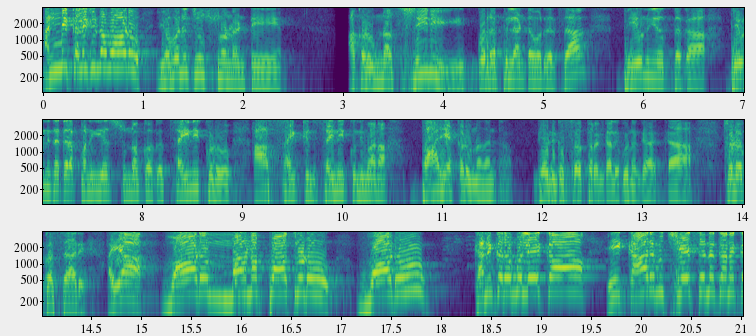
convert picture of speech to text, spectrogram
అన్ని కలిగిన వాడు ఎవరిని చూస్తున్నాడంటే అక్కడ ఉన్న స్త్రీని గొర్రెపిల్ల అంటే ఎవరు తెలుసా? దేవుని యొద్దగా దేవుని దగ్గర పనిచేస్తున్న ఒక సైనికుడు ఆ సైకి సైనికుని మన భార్య అక్కడ ఉన్నదంట. దేవునికి స్తోత్రం కలుగునుగాక. చూడొకసారి అయ్యా వాడు మరణపాత్రుడు వాడు కనికరము లేక ఈ కార్యము చేసిన కనుక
